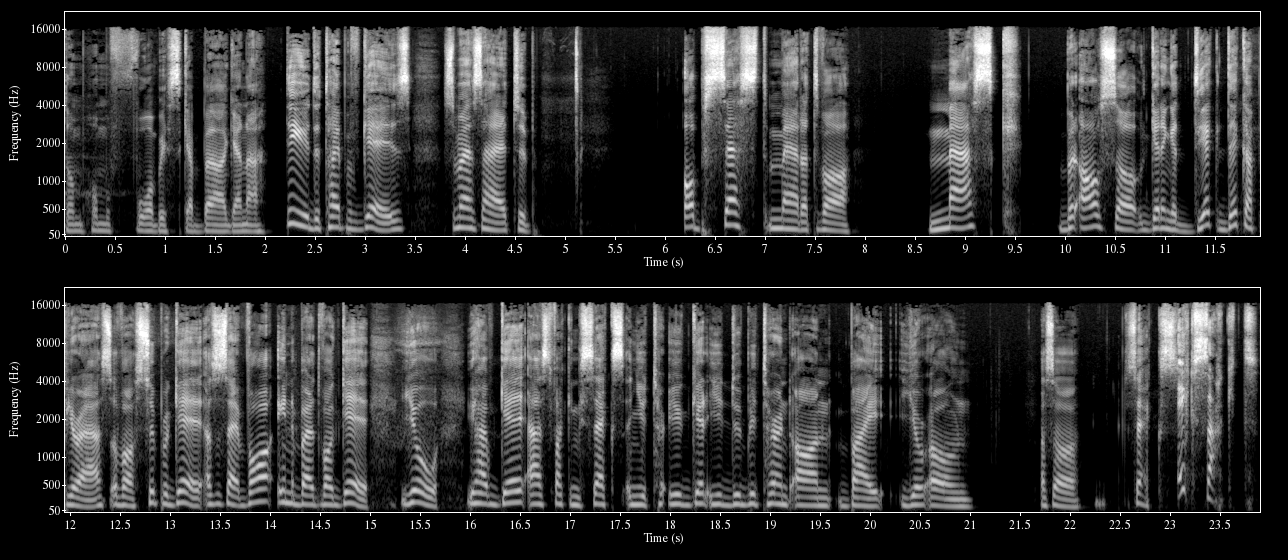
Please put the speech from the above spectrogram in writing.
de homofobiska bögarna. Det är ju the type of gays som är så här typ obsessed med att vara mask but also getting a dick, dick up your ass och vara super gay. Alltså såhär, vad innebär att vara gay? Jo, you have gay ass fucking sex and you, you get, you, du blir turned on by your own, alltså sex. Exakt.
